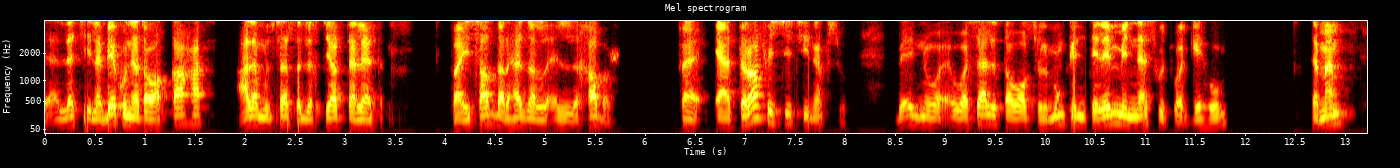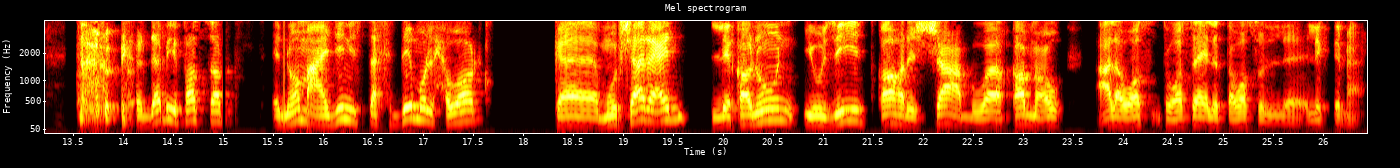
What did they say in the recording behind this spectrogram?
التي لم يكن يتوقعها على مسلسل الاختيار ثلاثة فيصدر هذا الخبر. فاعتراف السيسي نفسه بإنه وسائل التواصل ممكن تلم الناس وتوجههم. تمام؟ ده بيفسر إن هم عايزين يستخدموا الحوار كمشرع لقانون يزيد قهر الشعب وقمعه على وسائل التواصل الاجتماعي.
